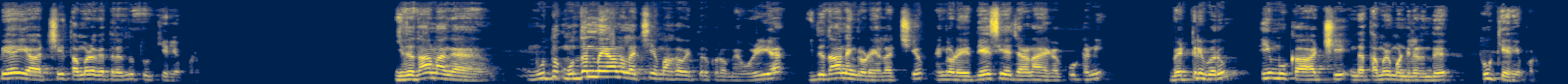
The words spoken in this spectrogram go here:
பேய் ஆட்சி தமிழகத்திலிருந்து தூக்கி எறியப்படும். இதுதான் நாங்க முது முதன்மையான லட்சியமாக வைத்திருக்கிறோமே ஒழிய இதுதான் எங்களுடைய லட்சியம் எங்களுடைய தேசிய ஜனநாயக கூட்டணி வெற்றி பெறும் திமுக ஆட்சி இந்த தமிழ் மண்ணிலிருந்து தூக்கி எறியப்படும்.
